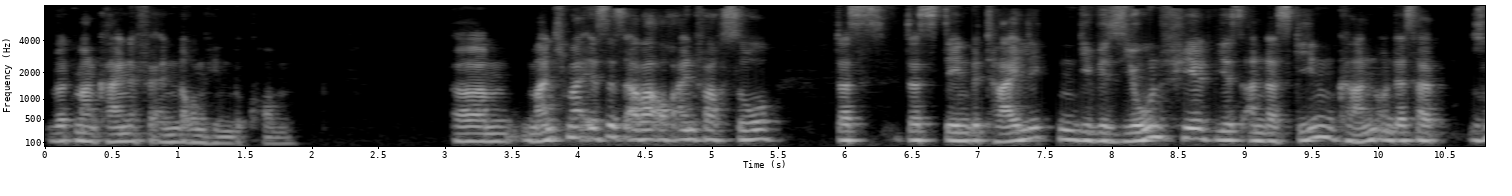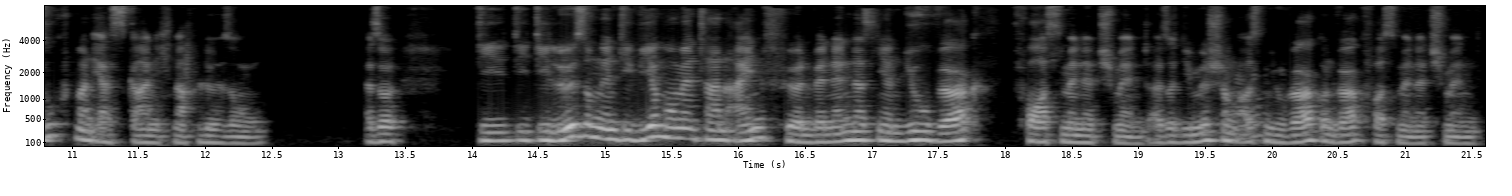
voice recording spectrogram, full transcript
wird man keine Veränderung hinbekommen. Ähm, manchmal ist es aber auch einfach so, dass, dass den Beteiligten die Vision fehlt, wie es anders gehen kann und deshalb sucht man erst gar nicht nach Lösungen. Also die, die, die Lösungen, die wir momentan einführen, wir nennen das ja New Workforce Management, also die Mischung aus New Work und Workforce Management.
